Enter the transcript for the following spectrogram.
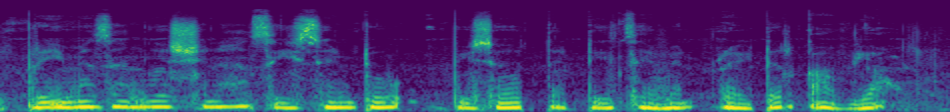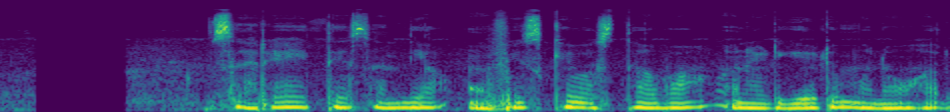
ప్రేమ సంఘర్షణ season two episode thirty seven writer Kavya. సరే అయితే సంధ్య ఆఫీస్కి వస్తావా? అని అడిగాడు మనోహర్.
